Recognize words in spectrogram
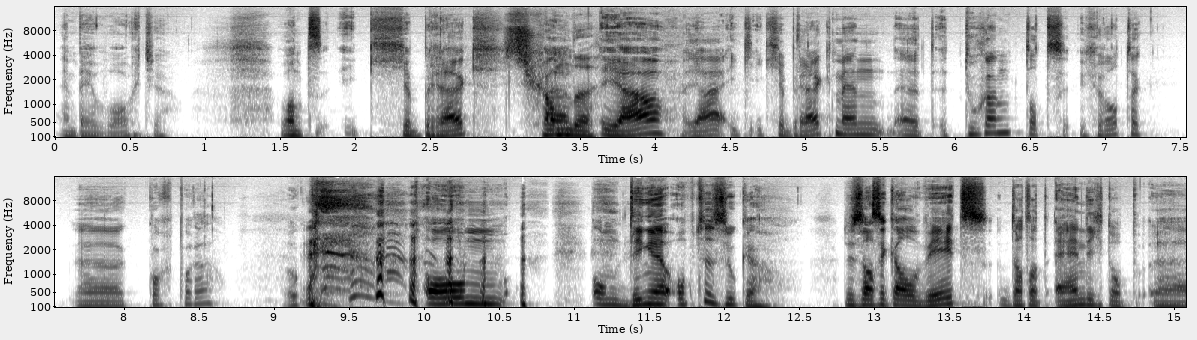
en bij Woordje. Want ik gebruik... Schande. eh, ja, ja ik, ik gebruik mijn toegang tot grote eh, corpora om, om dingen op te zoeken. Dus als ik al weet dat het eindigt op eh,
